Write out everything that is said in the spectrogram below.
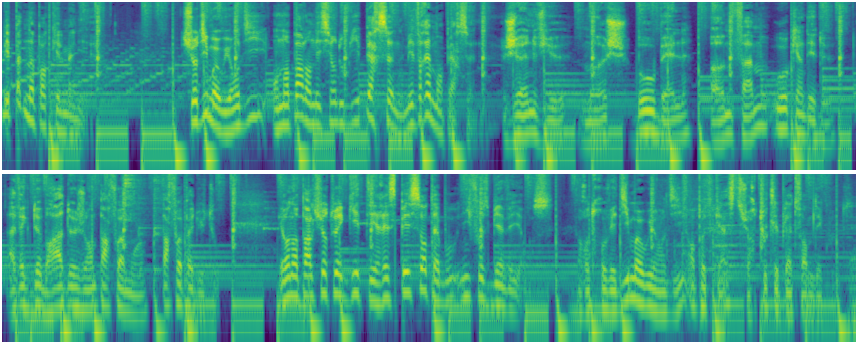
Mais pas de n'importe quelle manière. Sur Dis-moi oui, on dit, on en parle en essayant d'oublier personne, mais vraiment personne. Jeune, vieux, moche, beau ou belle, homme, femme ou aucun des deux. Avec deux bras, deux jambes, parfois moins, parfois pas du tout. Et on en parle surtout avec gaieté, respect, sans tabou, ni fausse bienveillance. Retrouvez Dis-moi oui Andy en podcast sur toutes les plateformes d'écoute.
